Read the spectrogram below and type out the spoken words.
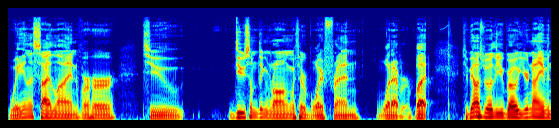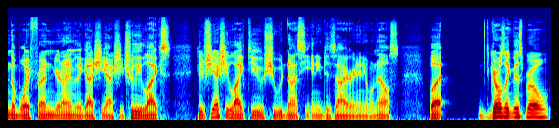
waiting on the sideline for her to do something wrong with her boyfriend, whatever. But to be honest with you, bro, you're not even the boyfriend. You're not even the guy she actually truly likes. Because if she actually liked you, she would not see any desire in anyone else. But girls like this, bro,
